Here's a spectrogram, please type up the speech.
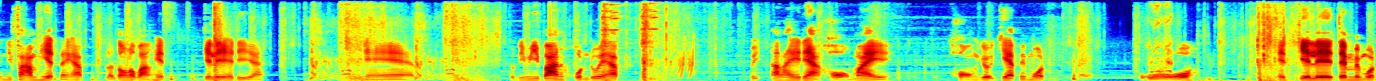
นี่ฟาร์มเห็ดนะครับ เราต้องระวังเห็ดเกเรให้ดีฮะนี่แน่ ตัวนี้มีบ้านคนด้วยครับ เฮ้ย อะไรเนี่ย ของใหม่ ของเยอะแยะไปหมด โอ้โหเห็ดเกเรเต็มไปหมด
